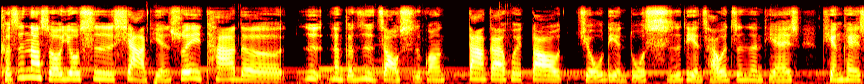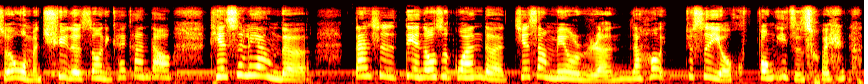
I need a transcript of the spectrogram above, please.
可是那时候又是夏天，所以它的日那个日照时光大概会到九点多十点才会真正天黑天黑，所以我们去的时候，你可以看到天是亮的。但是店都是关的，街上没有人，然后就是有风一直吹来，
